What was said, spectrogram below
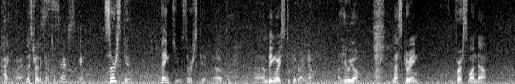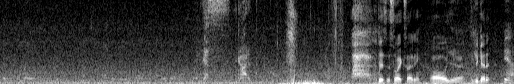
Okay, alright, let's try to catch it. Surskit. Surskit. Thank you, Surskit. Okay. Uh, I'm being very stupid right now. Right, here we go. Masquerain. First one down. Yes, I got it. this is so exciting. Oh yeah. Did you get it? Yeah.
